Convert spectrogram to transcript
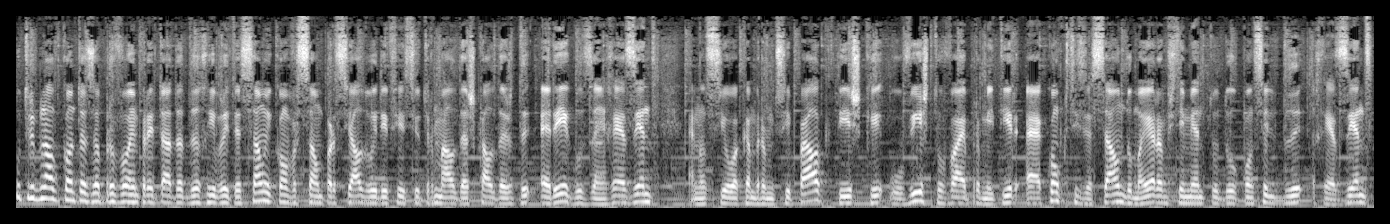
O Tribunal de Contas aprovou a empreitada de reabilitação e conversão parcial do edifício termal das Caldas de Aregos, em Rezende. Anunciou a Câmara Municipal, que diz que o visto vai permitir a concretização do maior investimento do Conselho de Rezende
